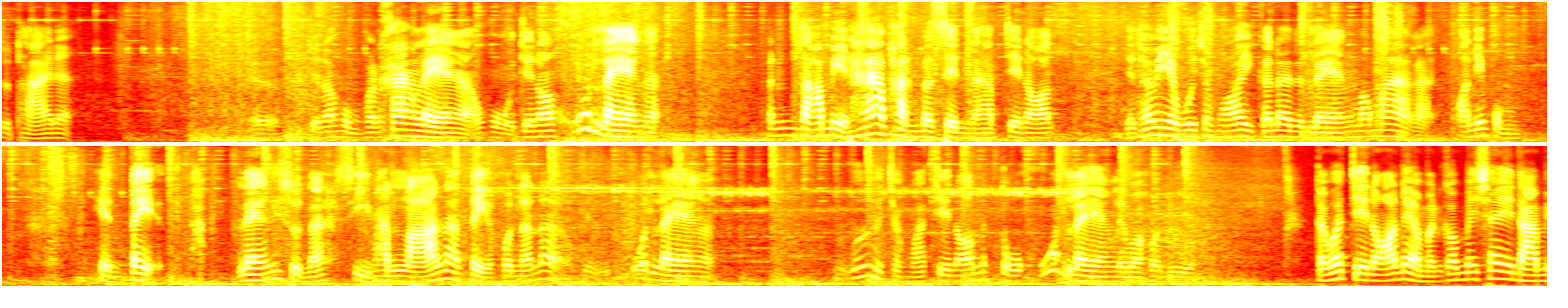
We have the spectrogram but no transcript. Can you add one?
สุดท้ายเนี่ย เออ เจนอผมค่อนข้างแรงอะ่ะ โอ้โห เจนอโคตรแรงอะ่ะ มันดาเมจห้าพันเปอร์เซ็นต์นะครับ เจนอสเดี๋ยวถ้ามีอาวุธเฉพาะอีกก็น่าจะแรงมากๆอะ่ะ ตอนนี้ผมเห็นเตะแรงที่สุดนะสี่พันล้านอะ่ะ เตะคนนั้นอะ่ะ โอ้โห โคตรแรงอะ่ะเออจังหวะเจนอสมันโตโคตรแรงเลยว่ะคนดูแต่ว่าเจนอสเนี่ยมันก็ไม่ใช่ดาเม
